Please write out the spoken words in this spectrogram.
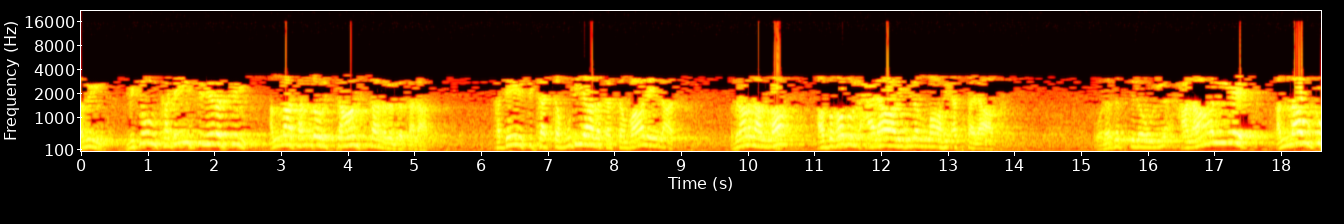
அது மிகவும் கடைசி நேரத்தில் அல்லாஹ் தந்த ஒரு சான்ஸ் தான் இருந்த தலாக் கடைசி கட்டம் முடியாத கட்டம் வாழையிலாது அதனாலதான் அல்லாஹ் அபகதுல் ஹலாலி இலல்லாஹி அஸ்ஸலாத் உலகத்தில் உள்ள ஹலாலிலே அல்லாவுக்கு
